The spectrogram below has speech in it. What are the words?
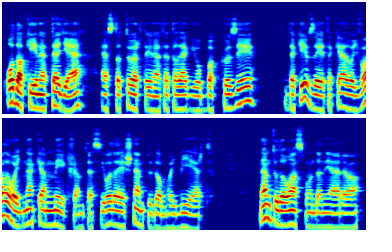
oda kéne tegye ezt a történetet a legjobbak közé, de képzeljétek el, hogy valahogy nekem mégsem teszi oda, és nem tudom, hogy miért. Nem tudom azt mondani erre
